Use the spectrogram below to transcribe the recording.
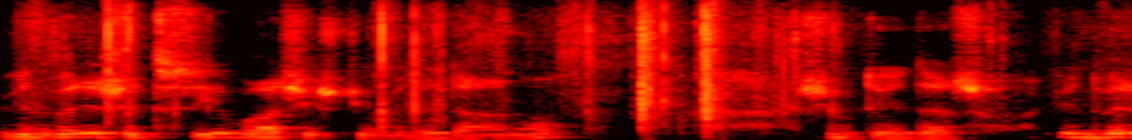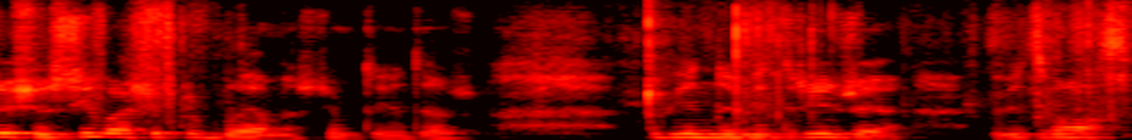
Він вирішить всі ваші, з чим він йде. Ну, з чим ти йдеш? Він вирішить всі ваші проблеми, з чим ти йдеш. Він не відріже від вас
